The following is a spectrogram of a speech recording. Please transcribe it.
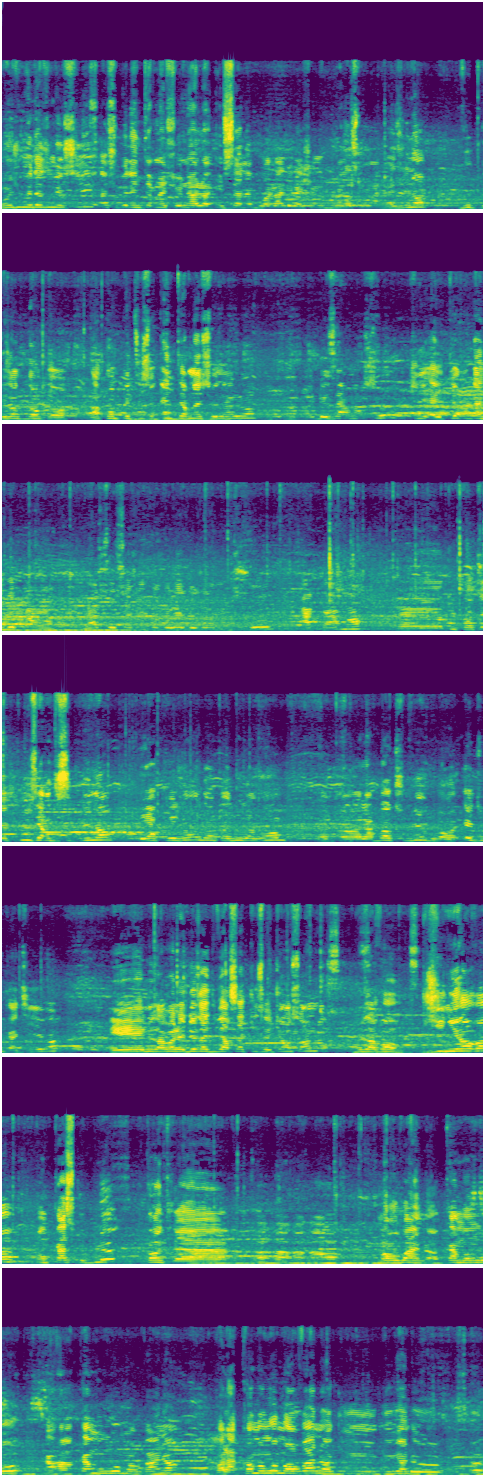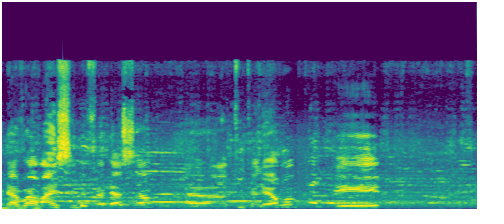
Bonjour mesdames et messieurs, HBL International Issa Nabouala de la chaîne Brothers Magazine vous présente donc euh, la compétition internationale euh, des arts martiaux qui a été organisée par l'association congolaise des arts martiaux ACAM euh, qui contient plusieurs disciplines. Et à présent donc nous avons la boxe libre éducative. Et nous avons les deux adversaires qui se tiennent ensemble. Nous avons Junior en casque bleu contre Morvan Kamongo, Kamongo Morvan. Voilà, Kamongo Morvan qui, vient euh, d'avoir un signe de faiblesse euh, tout à l'heure. Et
